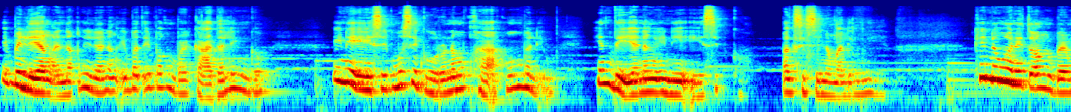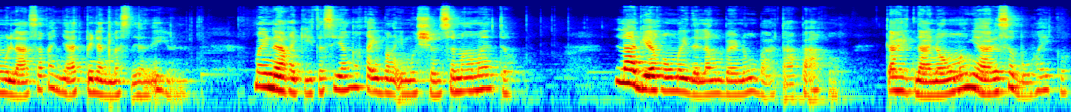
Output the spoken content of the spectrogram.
Ibili ang anak nila ng iba't ibang bar kada linggo. Iniisip mo siguro na mukha akong baliw. Hindi yan ang iniisip ko. Pagsisinungaling niya. Kinuha nito ang bear mula sa kanya at pinagmasdan iyon. May nakikita siyang kakaibang emosyon sa mga mata. Lagi akong may dalang bear nung bata pa ako. Kahit na ano ang mangyari sa buhay ko,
